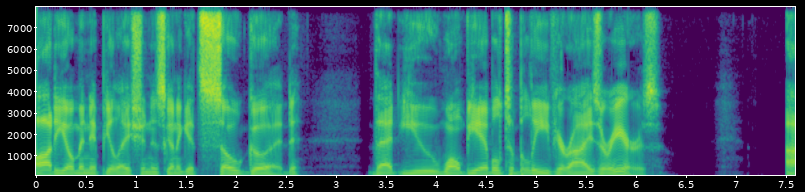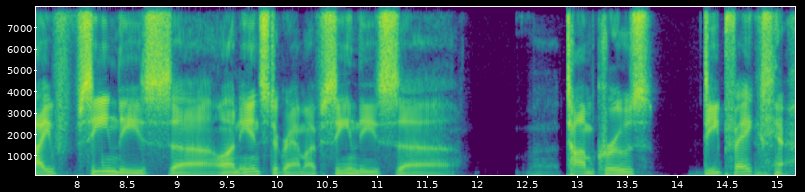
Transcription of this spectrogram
audio manipulation is going to get so good that you won't be able to believe your eyes or ears. I've seen these uh, on Instagram. I've seen these uh, uh, Tom Cruise deep fakes. Yeah.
